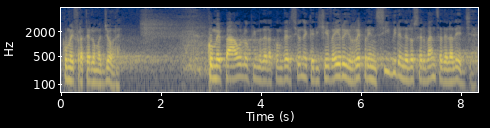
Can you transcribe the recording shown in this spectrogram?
come il fratello maggiore come Paolo prima della conversione che diceva ero irreprensibile nell'osservanza della legge.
